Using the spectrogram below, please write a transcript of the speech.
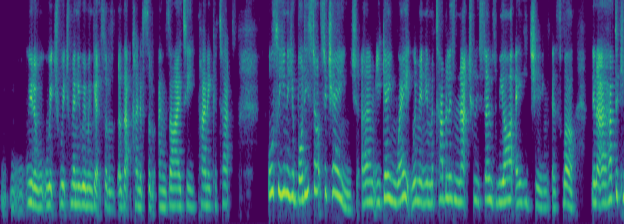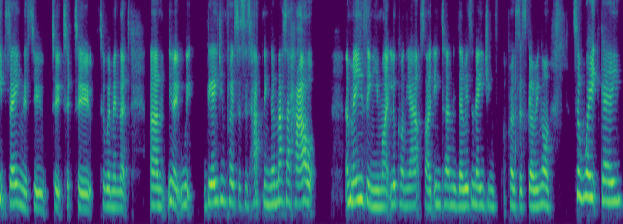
you know which which many women get sort of that kind of sort of anxiety panic attacks. Also you know your body starts to change. Um, you gain weight. Women your metabolism naturally slows. We are aging as well. You know i have to keep saying this to to to to, to women that um, you know we the aging process is happening no matter how amazing you might look on the outside. Internally there is an aging process going on so weight gain,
